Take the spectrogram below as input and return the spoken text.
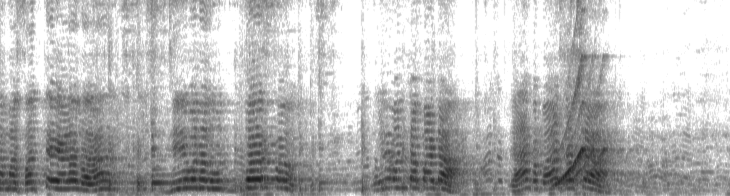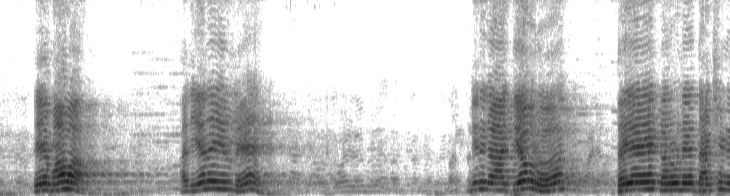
ನಮ್ಮ ಸತ್ಯ ಹೇಳದ ಜೀವನದ ಉದ್ದಕ್ಕ ಉಳಿವಂತ ಪಾಠ. ಯಾಕಪ್ಪ ಸತ್ಯ? ಏ ಮಾವ ಅದೇನೇ ಇರ್ಲಿ? ನಿನಗ ದೇವ್ರು ದಯೆ, ಕರುಣೆ, ದಾಕ್ಷಿಣ್ಯ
